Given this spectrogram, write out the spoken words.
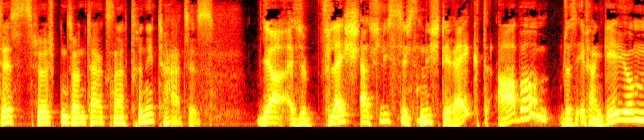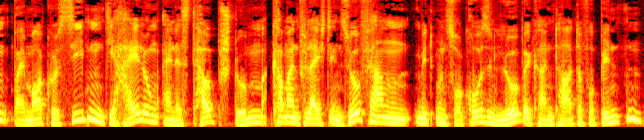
des zwölften Sonntags nach Trinitatis? Ja, also vielleicht erschließt sich es nicht direkt, aber das Evangelium bei Markus 7, die Heilung eines Taubstummen, kann man vielleicht insofern mit unserer großen Lobekantate verbinden.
